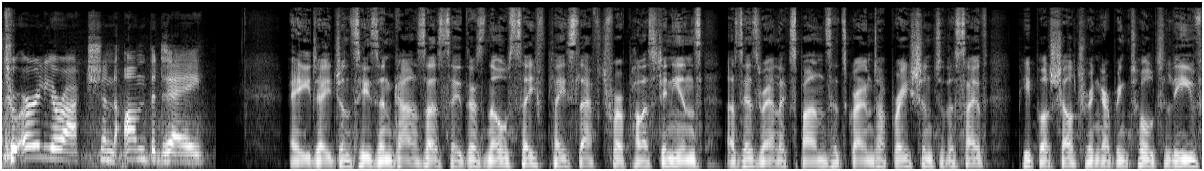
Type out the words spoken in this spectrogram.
through earlier action on the day. Aid agencies in Gaza say there's no safe place left for Palestinians as Israel expands its ground operation to the south. People sheltering are being told to leave.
